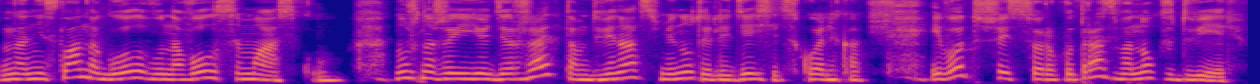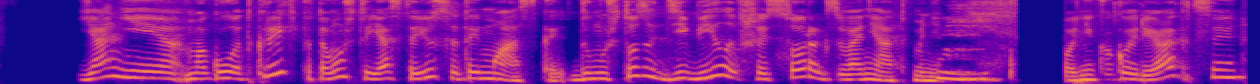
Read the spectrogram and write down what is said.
нанесла на голову, на волосы маску. Нужно же ее держать там 12 минут или 10, сколько. И вот 6.40 утра звонок в дверь. Я не могу открыть, потому что я стою с этой маской. Думаю, что за дебилы в 6.40 звонят мне? Никакой реакции.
